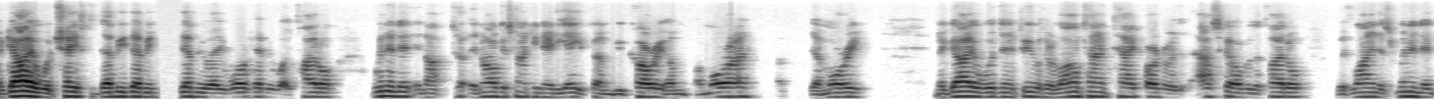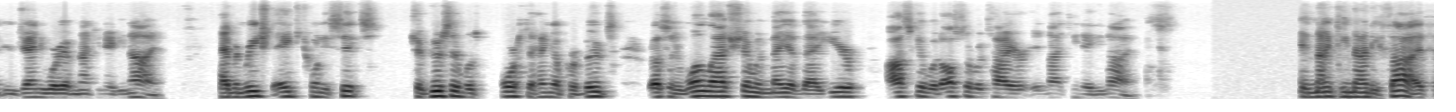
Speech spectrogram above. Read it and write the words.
Nagayo would chase the WWWA World Heavyweight title, winning it in, in August 1988 from Yukari Amori. Amori. Nagayo would then feud with her longtime tag partner Asuka over the title, with Lioness winning it in January of 1989. Having reached age 26, Chigusa was forced to hang up her boots, wrestling one last show in May of that year. Asuka would also retire in 1989. In 1995,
